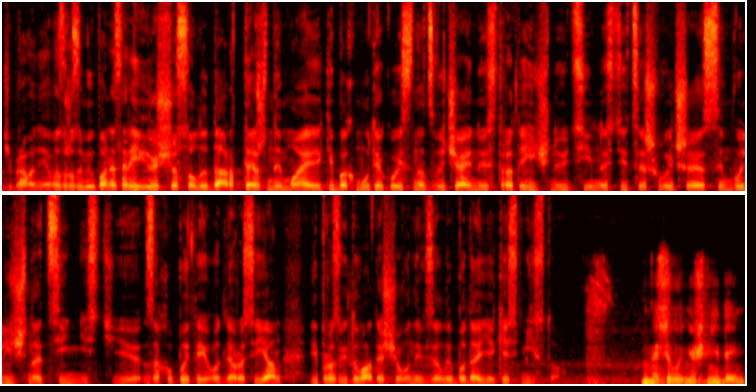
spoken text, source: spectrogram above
Чи правильно я вас зрозумів, пане Сергію, що Солидар теж не має, як і Бахмут, якоїсь надзвичайної стратегічної цінності? Це швидше символічна цінність захопити його для росіян і прозвітувати, що вони взяли бодай якесь місто. На сьогоднішній день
